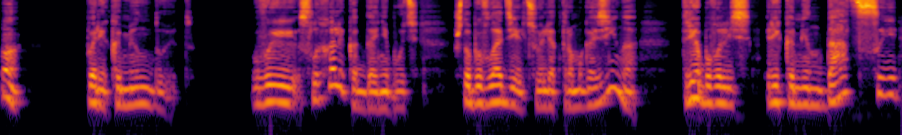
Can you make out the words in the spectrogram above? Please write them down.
Ха, порекомендует. Вы слыхали когда-нибудь, чтобы владельцу электромагазина требовались рекомендации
